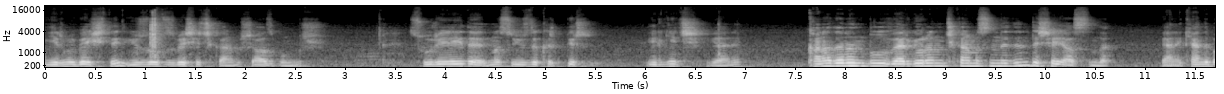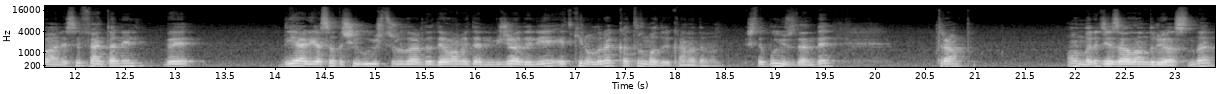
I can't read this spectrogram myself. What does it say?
25'ti, %35'e çıkarmış, az bulmuş. Suriye'yi de nasıl %41 ilginç yani. Kanada'nın bu vergi oranını çıkarmasının nedeni de şey aslında. Yani kendi bahanesi fentanil ve diğer yasa dışı uyuşturucularda devam eden mücadeleye etkin olarak katılmadığı Kanada'nın. İşte bu yüzden de Trump onları cezalandırıyor aslında.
